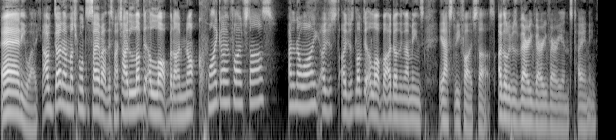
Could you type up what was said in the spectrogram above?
anyway, I don't have much more to say about this match. I loved it a lot, but I'm not quite going five stars. I don't know why. I just I just loved it a lot, but I don't think that means it has to be five stars. I thought it was very very very entertaining.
